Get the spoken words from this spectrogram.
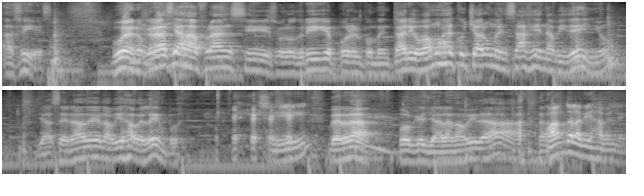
Así es. Bueno, gracias a Francis Rodríguez por el comentario. Vamos a escuchar un mensaje navideño. Ya será de la vieja Belén, pues. Sí. ¿Verdad? Porque ya la Navidad. ¿Cuándo la vieja Belén?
